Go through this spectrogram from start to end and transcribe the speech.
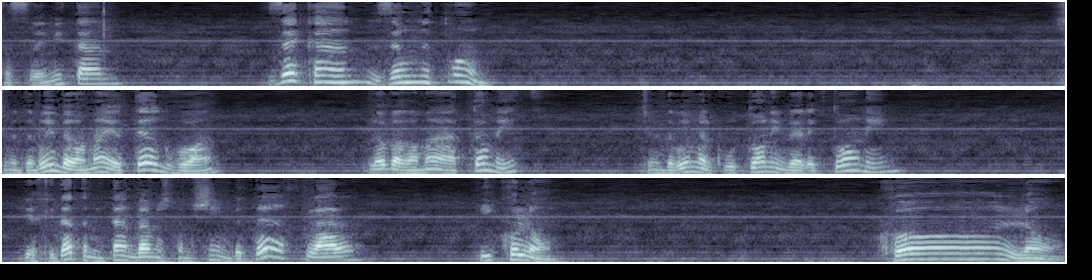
חסרי מטען. זה כאן, זהו נטרון. כשמדברים ברמה יותר גבוהה, לא ברמה האטומית, כשמדברים על פרוטונים ואלקטרונים, יחידת המטען בה משתמשים בדרך כלל היא קולון. קולון,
